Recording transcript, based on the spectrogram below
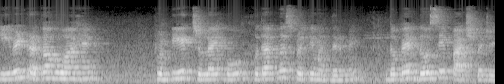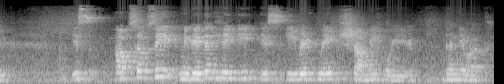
इवेंट रखा हुआ है ट्वेंटी जुलाई को हुतात्मा स्मृति मंदिर में, दोपहर दो से पाँच बजे। इस, आप सबसे निवेदन है कि इस इवेंट में शामिल होइए। धन्यवाद।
